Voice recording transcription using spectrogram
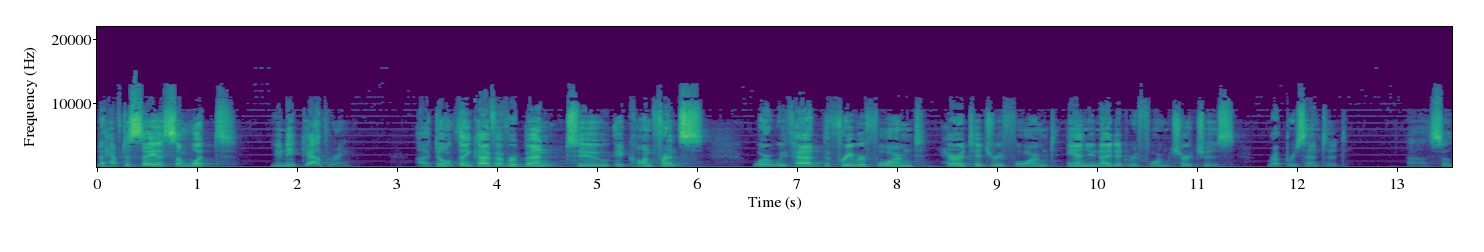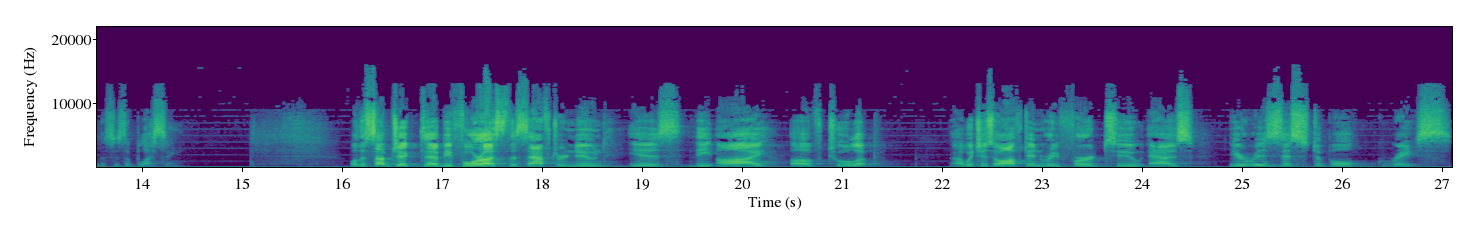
And I have to say, a somewhat unique gathering. I don't think I've ever been to a conference where we've had the Free Reformed, Heritage Reformed, and United Reformed churches represented. Uh, so this is a blessing. Well, the subject uh, before us this afternoon is the I of tulip, uh, which is often referred to as irresistible grace.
